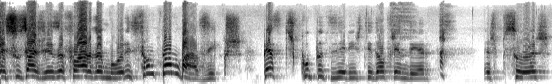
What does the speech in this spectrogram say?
ouço-os às vezes a falar de amor e são tão básicos Peço desculpa de dizer isto e de ofender as pessoas,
